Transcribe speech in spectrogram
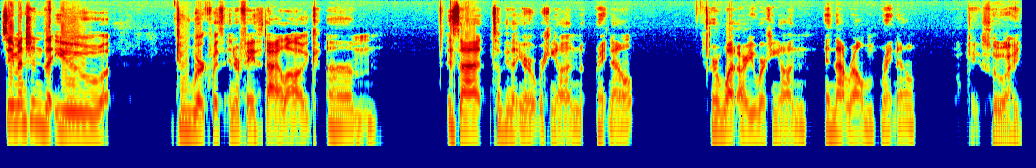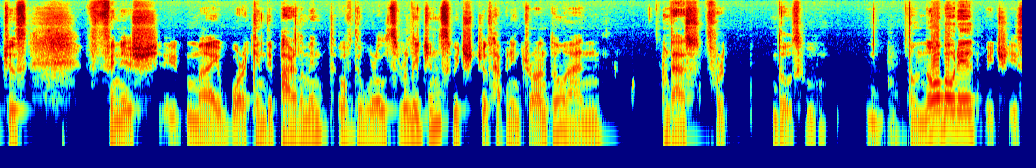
So you mentioned that you do work with interfaith dialogue. Um, is that something that you're working on right now? Or what are you working on in that realm right now? Okay, so I just finished my work in the Parliament of the World's Religions, which just happened in Toronto. And that's for those who don't know about it, which is,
